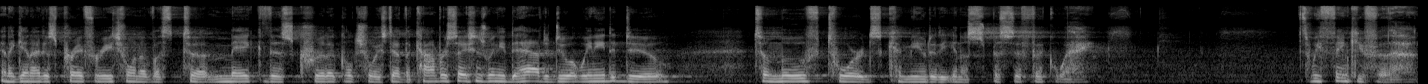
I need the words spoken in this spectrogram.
And again, I just pray for each one of us to make this critical choice, to have the conversations we need to have, to do what we need to do, to move towards community in a specific way. So we thank you for that.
